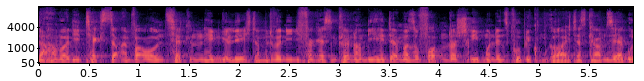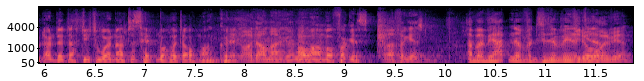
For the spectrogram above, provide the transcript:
da haben wir die Texte einfach auf einen Zettel hingelegt, damit wir die nicht vergessen können, haben die hinterher mal sofort unterschrieben und ins Publikum gereicht. Das kam sehr gut an. Da dachte ich drüber nach, das hätten wir heute auch machen können. Hätten wir heute auch machen können, Aber ja. haben wir vergessen. Aber vergessen. Aber wir hatten, da sind wir Wiederholen wieder, wir.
